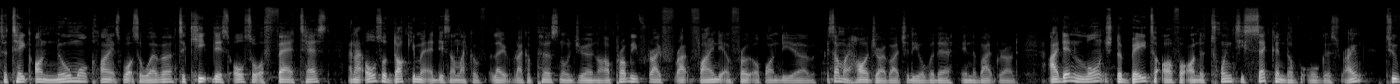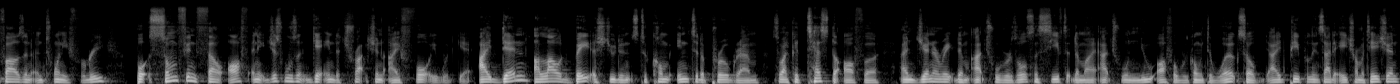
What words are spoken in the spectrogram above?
to take on no more clients whatsoever to keep this also a fair test. And i also documented this on like a like, like a personal journal. I'll probably try find it and throw it up on the um, it's on my hard drive actually over there in the background. I then launched the beta offer on the 22nd of august right? 2023 but something fell off and it just wasn't getting the traction I thought it would get. I then allowed beta students to come into the program so I could test the offer and generate them actual results and see if that my actual new offer was going to work. So I had people inside of A Traumatation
